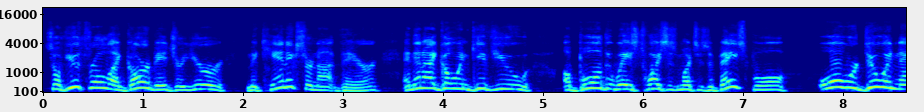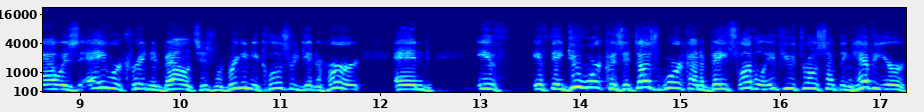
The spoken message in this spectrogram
So if you throw like garbage or your mechanics are not there, and then I go and give you a ball that weighs twice as much as a baseball, all we're doing now is a we're creating imbalances. We're bringing you closer to getting hurt, and if if they do work, because it does work on a base level, if you throw something heavier,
